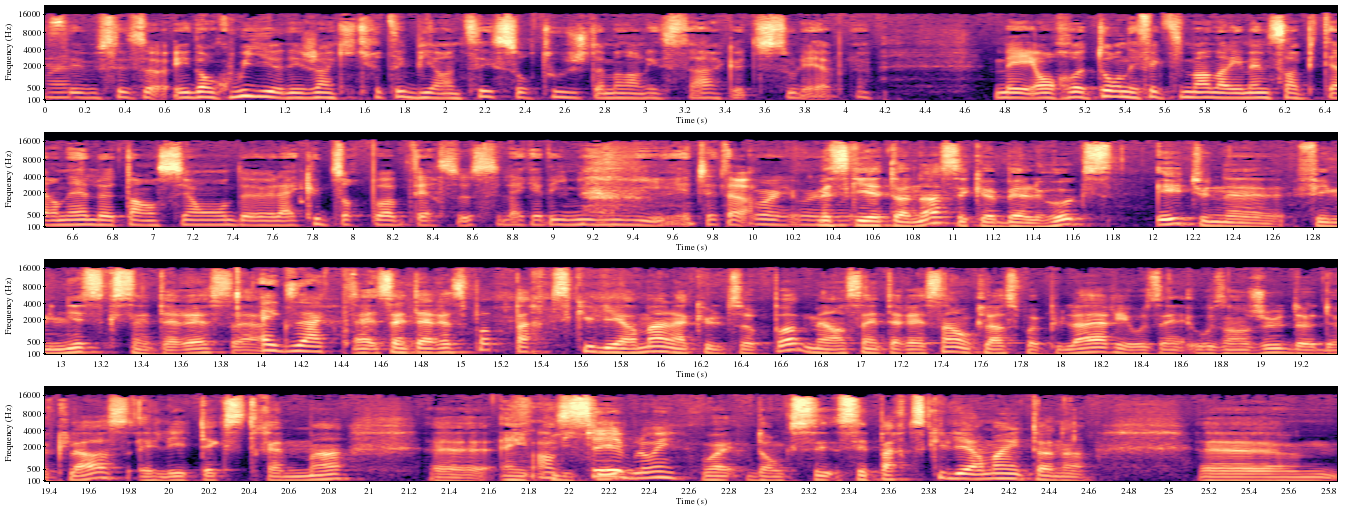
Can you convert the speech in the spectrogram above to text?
ouais. ça. Et donc oui, il y a des gens qui critiquent Beyoncé, surtout justement dans les sphères que tu soulèves. là. Mais on retourne effectivement dans les mêmes sempiternelles tensions de la culture pop versus l'académie, etc. Oui, oui, Mais ce qui est étonnant, c'est que Bell Hooks est une euh, féministe qui s'intéresse à... Exact. Elle s'intéresse pas particulièrement à la culture pop, mais en s'intéressant aux classes populaires et aux, aux enjeux de, de classe, elle est extrêmement euh, impliquée. Sensible, oui. Ouais, donc c'est c'est particulièrement étonnant. Euh,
